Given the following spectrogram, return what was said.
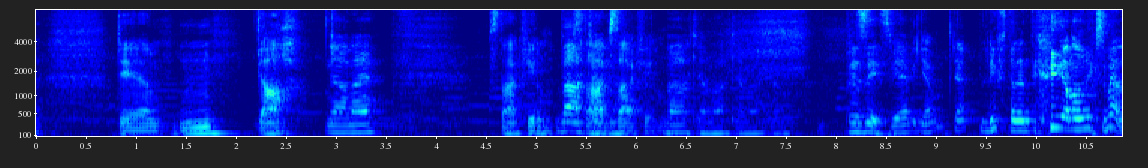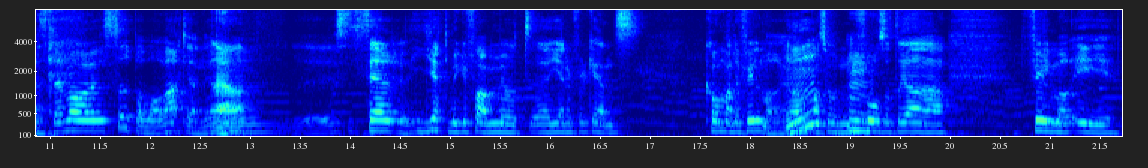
det, mm, ja, Ja, nej. Stark film. Verkligen. Stark, stark film. Verkligen, verkligen, verkligen. Precis, vi, vi kan ja, lyfta den till skyarna hur mycket som helst. Den var superbra, verkligen. Jag Ja. ser jättemycket fram emot eh, Jennifer Kents kommande filmer. Jag Mm. hoppas hon Mm. fortsätter göra filmer i,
